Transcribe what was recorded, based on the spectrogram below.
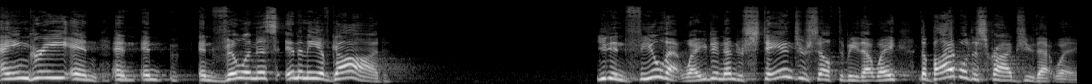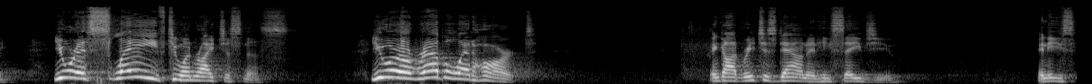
angry, and, and, and, and villainous enemy of God. You didn't feel that way. You didn't understand yourself to be that way. The Bible describes you that way. You are a slave to unrighteousness. You are a rebel at heart. And God reaches down and He saves you. And he's,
